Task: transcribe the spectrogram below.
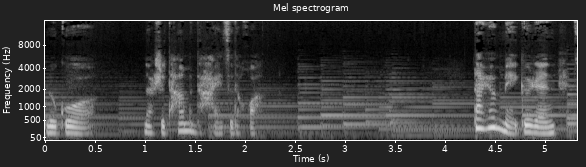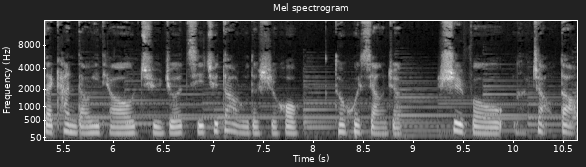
如果那是他们的孩子的话。大约每个人在看到一条曲折崎岖道路的时候，都会想着是否能找到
